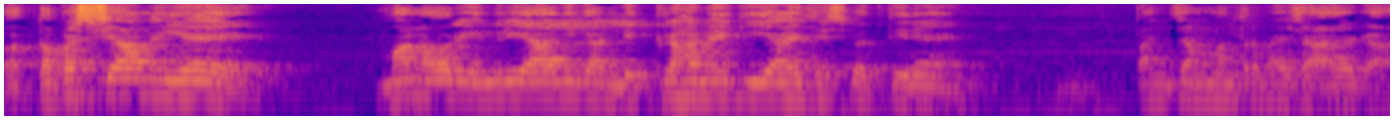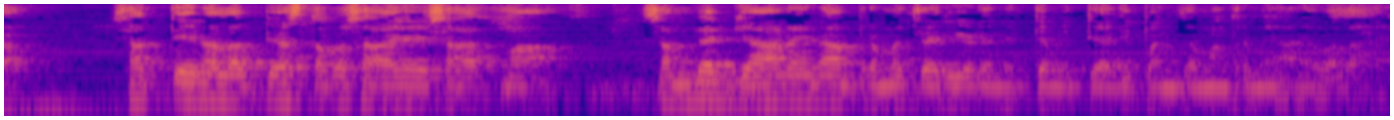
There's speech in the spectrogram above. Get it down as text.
और तपस्या नहीं है, मन और इंद्रिया आदि का निग्रह नहीं किया है जिस व्यक्ति ने, पंचम मंत्र में ऐसा आएगा, सत्य न लभ्य तपसा है सात्मा, सम्यक ज्ञान है ना ब्रह्मचर्य नित्यम इत्यादि पंचम मंत्र में आने वाला है।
